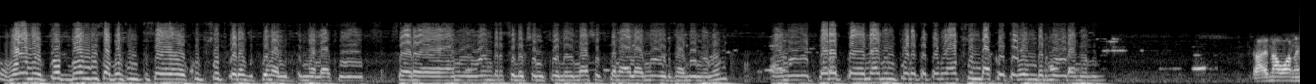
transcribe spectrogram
हो मग तेच दोन दिवसापासून तसं खूप शेतकऱ्यांचे फोन आले तुम्हाला की सर आम्ही वेंडर सिलेक्शन केलं मेसेज पण आला निवड झाली म्हणून. आणि परत लॉग इन केलं तर ऑप्शन दाखवतो वेंडर निवडा म्हणून. काय नावाने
